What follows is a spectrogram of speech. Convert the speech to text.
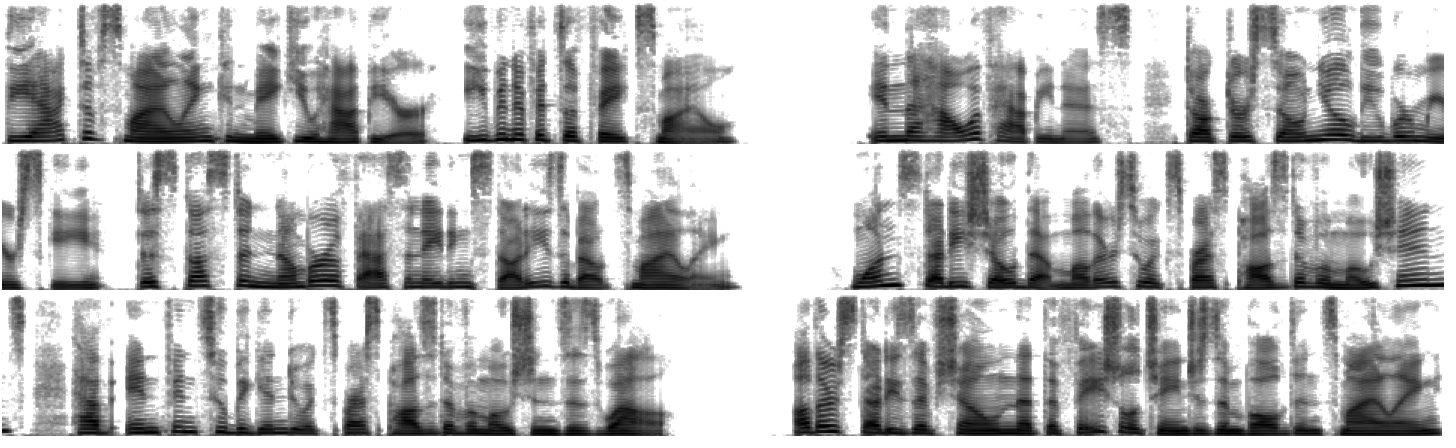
the act of smiling can make you happier, even if it's a fake smile. In The How of Happiness, Dr. Sonja Lyubomirsky discussed a number of fascinating studies about smiling. One study showed that mothers who express positive emotions have infants who begin to express positive emotions as well. Other studies have shown that the facial changes involved in smiling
